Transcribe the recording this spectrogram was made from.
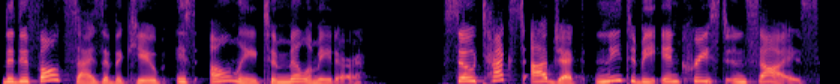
The default size of the cube is only 2 millimeter. So text object need to be increased in size.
